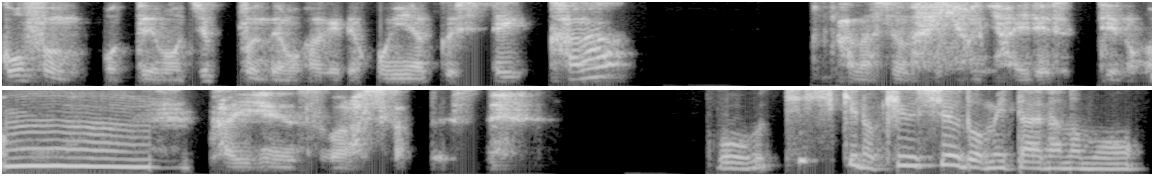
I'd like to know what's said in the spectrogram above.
5分持っても10分でもかけて翻訳してから話の内容に入れるっていうのがもう大変素晴らしかったですね。こう知識の吸収度みたいなのも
